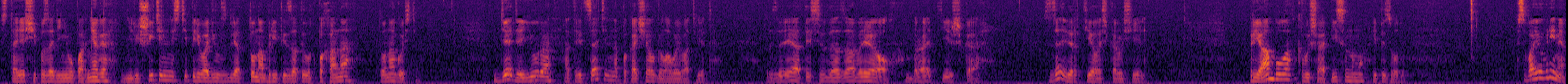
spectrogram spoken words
Стоящий позади него парняга в нерешительности переводил взгляд то на бритый затылок пахана, то на гостя. Дядя Юра отрицательно покачал головой в ответ. «Зря ты сюда забрел, братишка!» Завертелась карусель. Преамбула к вышеописанному эпизоду. В свое время,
